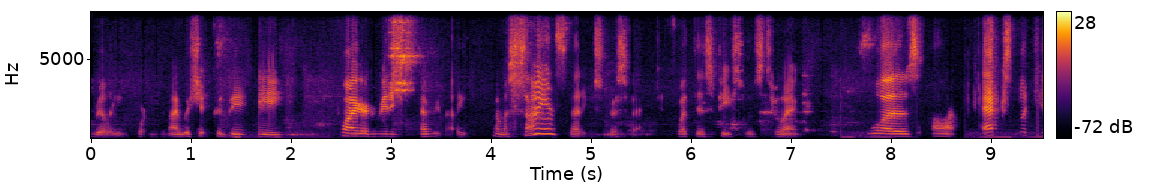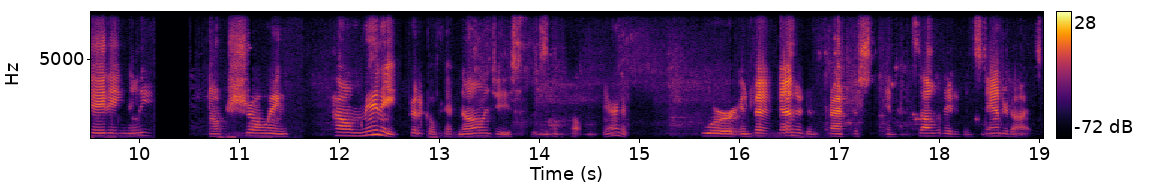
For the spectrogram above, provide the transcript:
really important, and I wish it could be required reading for everybody. From a science studies perspective, what this piece was doing was uh, explicating, showing how many critical technologies, the so-called were invented and practiced and consolidated and standardized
